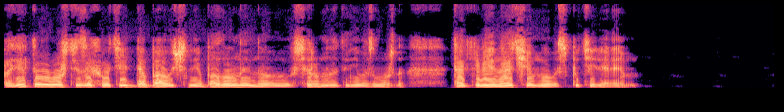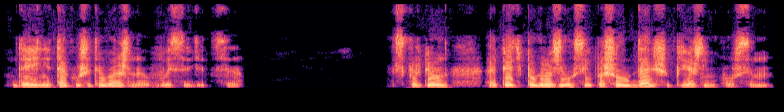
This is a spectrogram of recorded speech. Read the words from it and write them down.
«Понятно, вы можете захватить добавочные баллоны, но все равно это невозможно. Так или иначе, мы вас потеряем. Да и не так уж это важно высадиться». Скорпион опять погрузился и пошел дальше прежним курсом.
